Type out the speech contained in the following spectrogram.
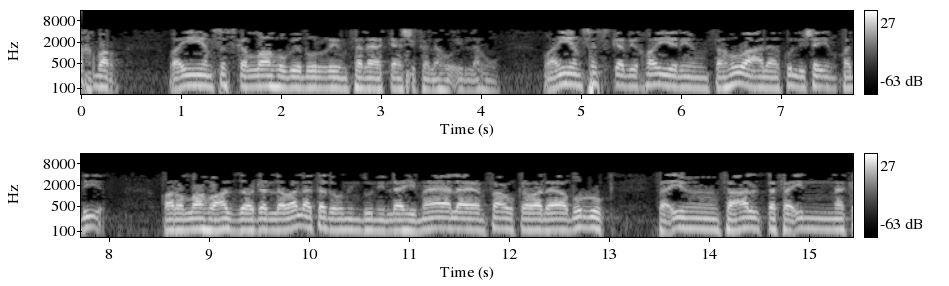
أخبر وإن يمسسك الله بضر فلا كاشف له إلا هو. وإن يمسسك بخير فهو على كل شيء قدير. قال الله عز وجل ولا تدع من دون الله ما لا ينفعك ولا يضرك. فإن فعلت فإنك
